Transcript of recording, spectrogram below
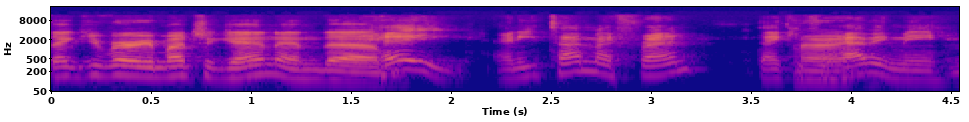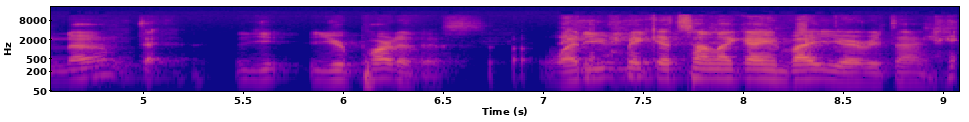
thank you very much again. And um, Hey, anytime, my friend. Thank you for right. havy me. no, th- you, you're part of this. Why do you make it sound like I invite you every time?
